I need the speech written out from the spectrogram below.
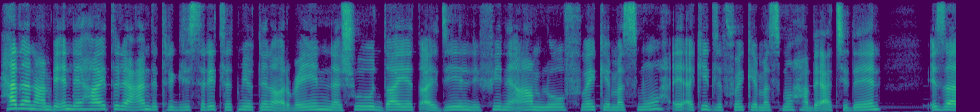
حدا عم بيقول لي هاي طلع عندي triglyceride 342 شو ال diet ideal اللي فيني أعمله؟ فواكه مسموح؟ إيه أكيد الفواكه مسموحة بإعتدال. إذا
